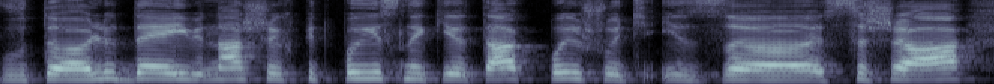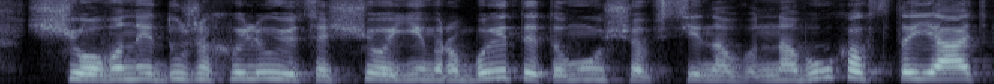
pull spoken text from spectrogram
от, е, людей, наших підписників, так пишуть із е, США, що вони дуже хвилюються, що їм робити, тому що всі на, в- на вухах стоять,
